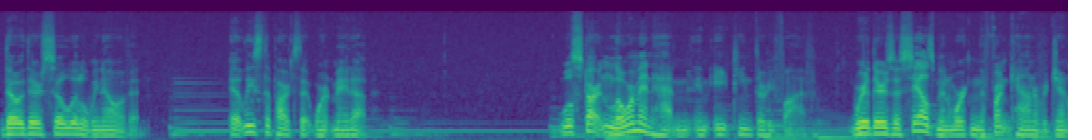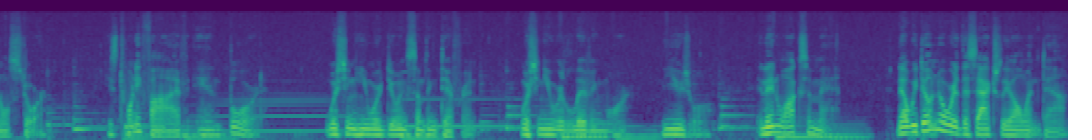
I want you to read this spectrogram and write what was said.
though there's so little we know of it. At least the parts that weren't made up. We'll start in Lower Manhattan in 1835, where there's a salesman working the front counter of a general store. He's 25 and bored, wishing he were doing something different, wishing he were living more, the usual. And then walks a man. Now, we don't know where this actually all went down,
